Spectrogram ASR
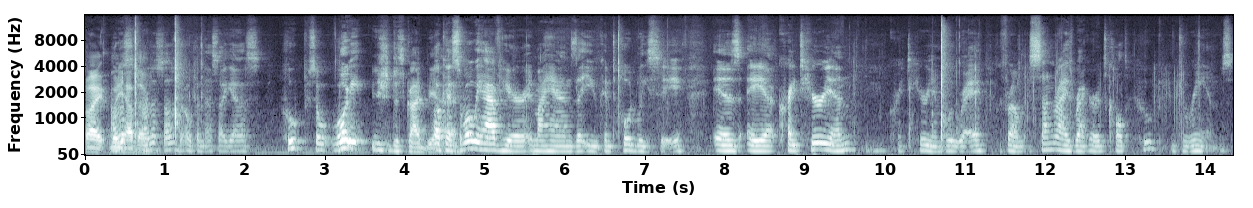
All right, what I'll do you just, have I'll there? just, I'll just open this, I guess. Hoop. So what What we you should describe? Yeah. Okay, so what we have here in my hands that you can totally see is a uh, Criterion Criterion Blu-ray from Sunrise Records called Hoop Dreams.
